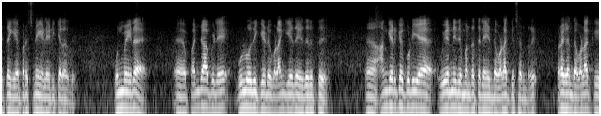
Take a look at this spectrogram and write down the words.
இத்தகைய பிரச்சனைகள் இருக்கிறது. உண்மையில் பஞ்சாபிலே உள்ஒதுக்கீடு வழங்கியதை எதிர்த்து அங்கே இருக்கக்கூடிய உயர்நீதிமன்றத்திலே இந்த வழக்கு சென்று பிறகு அந்த வழக்கு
